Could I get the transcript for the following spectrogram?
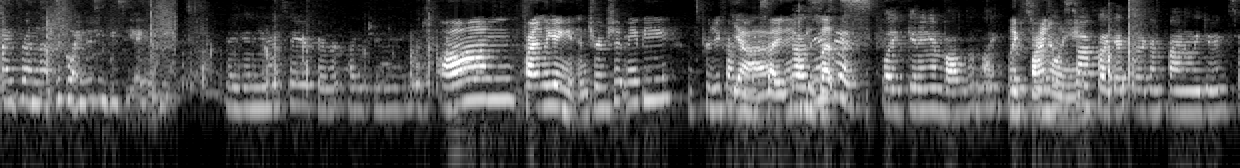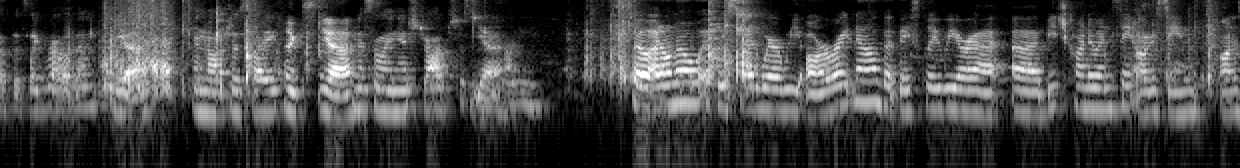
My friend that's going to TPC, I think. Megan, you would say your favorite part of junior year? Um, finally getting an internship, maybe. That's pretty fucking Yeah. exciting. Yeah, I was 'cause gonna say that's it's like getting involved in like Like, finally. stuff. Like I feel like I'm finally doing stuff that's like relevant Yeah. and not just like like yeah. miscellaneous jobs just to Yeah. make money. So I don't know if we said where we are right now, but basically we are at a beach condo in St. Augustine on As-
